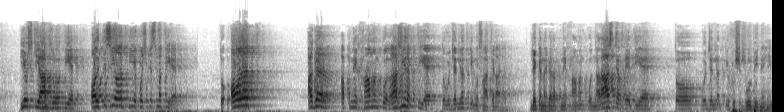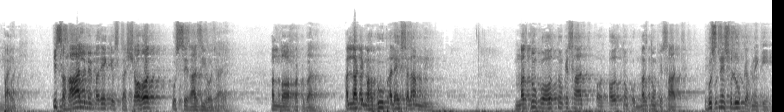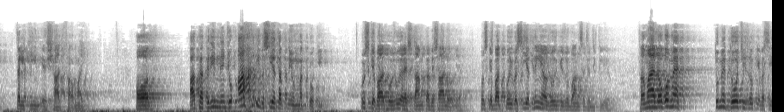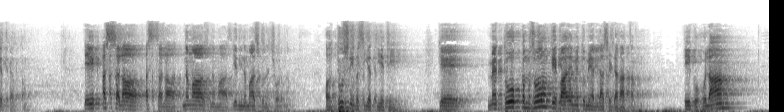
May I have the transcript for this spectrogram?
ये उसकी आजू होती है और किसी औरत की ये खुशकिस्मती है। तो औरत अगर अपने खामन को राज़ी रखती है तो वो जन्नत की मुसाफिरा है। लेकिन अगर अपने खामन को नाराज़ कर देती है तो वो जन्नत की खुशबू भी नहीं पाएगी। इस हाल में मरे कि उसका शौहर उससे राज़ी हो जाए। अल्लाह अकबर। अल्लाह के महबूब सलाम ने मर्दों को औरतों के साथ और औरतों को मर्दों के साथ हुसन सलूक करने की तलकीन इरशाद फरमाई। और आका करीम ने जो आखिरी वसीयत अपनी उम्मत को की, उसके बाद हजूर इस्लाम का विशाल हो गया। उसके बाद कोई वसीयत नहीं है हजूर की ज़ुबान से जो निकली हो। फरमाया, लोगों, में तुम्हें दो चीज़ों की वसीयत करता हूँ। एक असलात असलात नमाज़ नमाज़, यदि नमाज़ को न छोड़ना। और दूसरी वसीयत यह थी कि मैं दो कमजोरों के बारे में तुम्हें अल्लाह से डराता हूँ। एक गुलाम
